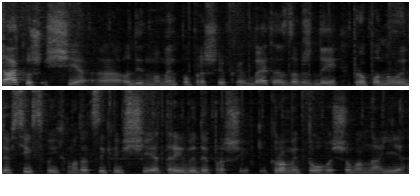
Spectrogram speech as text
Також ще е, один момент по прошивках. Бета завжди пропонує до всіх своїх мотоциклів ще три види прошивки. Крім того, що вона є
